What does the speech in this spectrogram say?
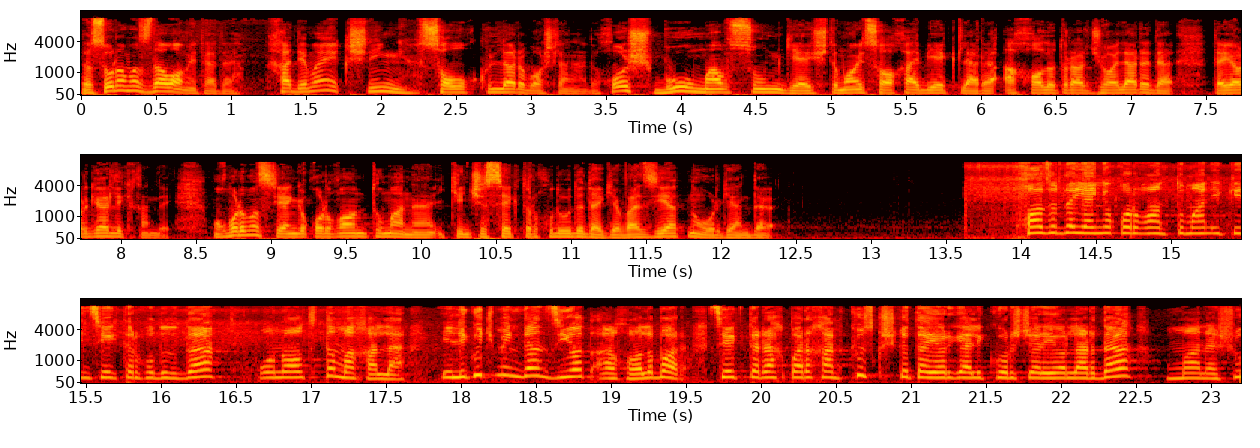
Dasturimiz davom etadi. Hademay qishning sovuq kunlari boshlanadi. Xo'sh, bu mavsumga ijtimoiy soha obyektlari, aholi turar joylarida tayyorgarlik qanday? Muxbirimiz Yangiqo'rg'on tumani 2-sektor hududidagi vaziyatni o'rgandi. Hozirda Yangiqo'rg'on tuman 2-sektor hududida 16 ta mahalla, 53 mingdan ziyod aholi bor. Sektor rahbari ham kuz-qishga tayyorgarlik ko'rish jarayonlarida mana shu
